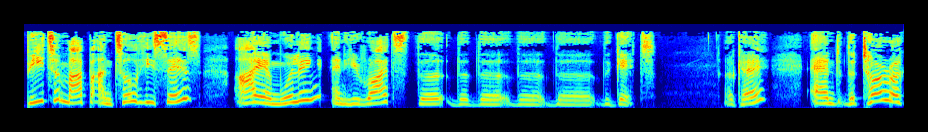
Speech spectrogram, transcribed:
beat him up until he says, I am willing, and he writes the, the, the, the, the, the get. Okay? And the Torah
